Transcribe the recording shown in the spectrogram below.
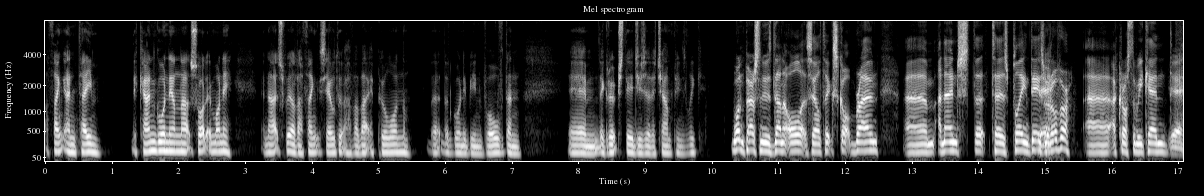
I think in time they can go and earn that sort of money, and that's where I think Celtic have a bit of pull on them that they're going to be involved in um, the group stages of the Champions League. One person who's done it all at Celtic, Scott Brown, um, announced that his playing days Yeah. were over uh, across the weekend. Yeah.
